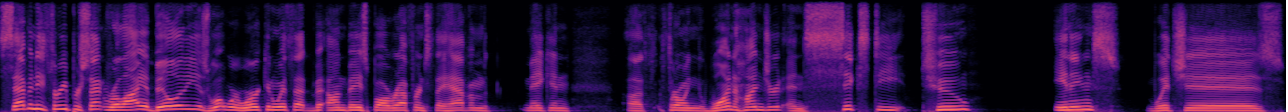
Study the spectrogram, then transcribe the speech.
73% reliability is what we're working with at, on baseball reference. They have him making, uh, throwing 162 innings, which is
